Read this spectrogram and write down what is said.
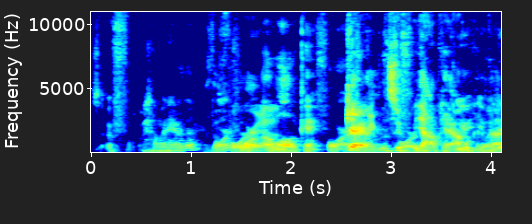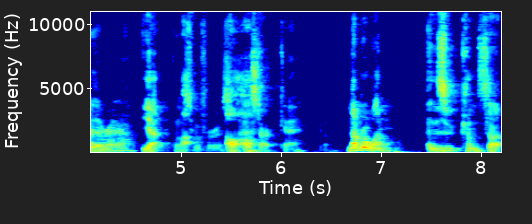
So, how many are there? The Four. four, yeah. Oh well, okay, four. okay, let's do four. yeah. Okay, I'm you, okay you want to do that. that right now? Yeah, Who wants to go first? I'll, I'll start. Okay. Go. Number one, and this comes su-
